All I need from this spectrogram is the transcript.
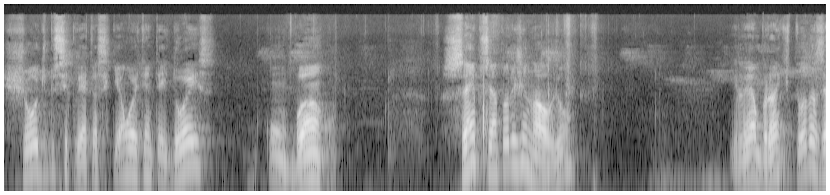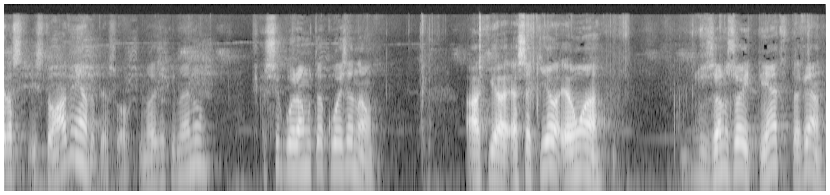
Show de bicicleta. Essa aqui é um 82 com banco. 100% original, viu? E lembrando que todas elas estão à venda, pessoal. Que nós aqui não, é, não fica segurando muita coisa, não. Aqui, ó. Essa aqui ó, é uma dos anos 80, tá vendo?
